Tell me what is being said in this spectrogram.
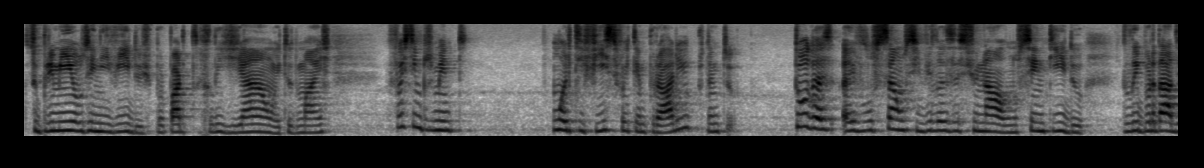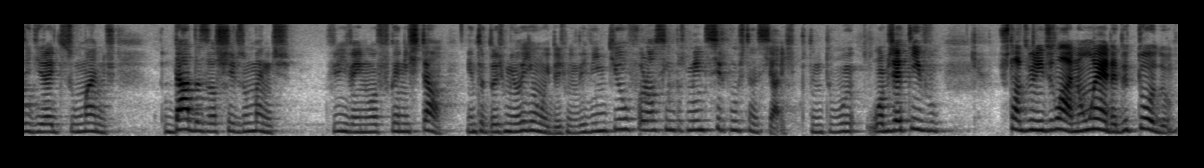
que suprimiam os indivíduos por parte de religião e tudo mais foi simplesmente um artifício, foi temporário, portanto, toda a evolução civilizacional no sentido de liberdade e direitos humanos dadas aos seres humanos que vivem no Afeganistão entre 2001 e 2021 foram simplesmente circunstanciais. Portanto, o objetivo dos Estados Unidos lá não era de todo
